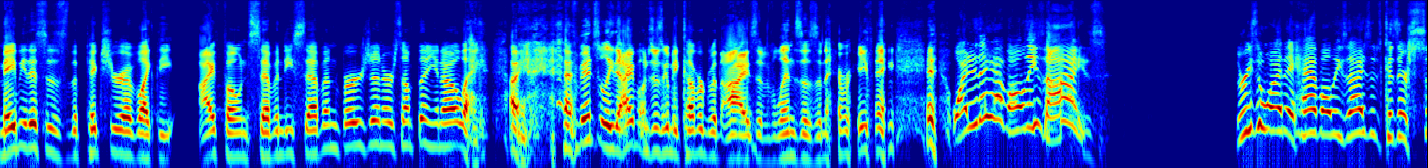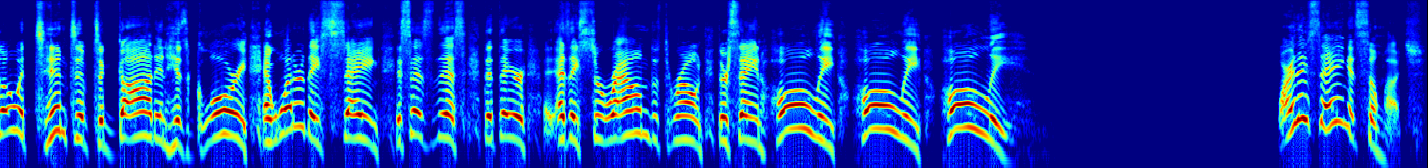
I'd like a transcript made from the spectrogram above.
maybe this is the picture of like the iPhone 77 version or something, you know? Like, I mean, eventually the iPhone's just gonna be covered with eyes and lenses and everything. why do they have all these eyes? The reason why they have all these eyes is because they're so attentive to God and His glory. And what are they saying? It says this that they are, as they surround the throne, they're saying, Holy, holy, holy. Why are they saying it so much?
